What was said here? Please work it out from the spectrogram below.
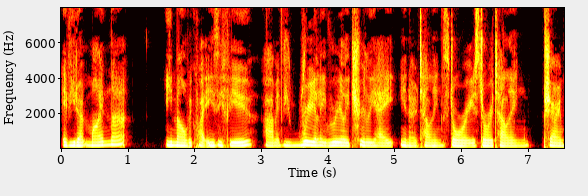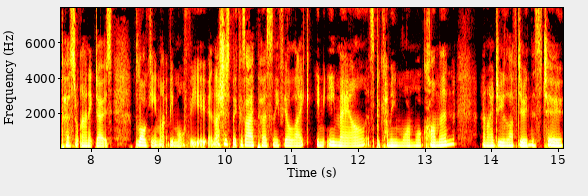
If you don't mind that, email will be quite easy for you. Um, if you really, really, truly hate, you know, telling stories, storytelling, sharing personal anecdotes, blogging might be more for you. And that's just because I personally feel like in email, it's becoming more and more common. And I do love doing this too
